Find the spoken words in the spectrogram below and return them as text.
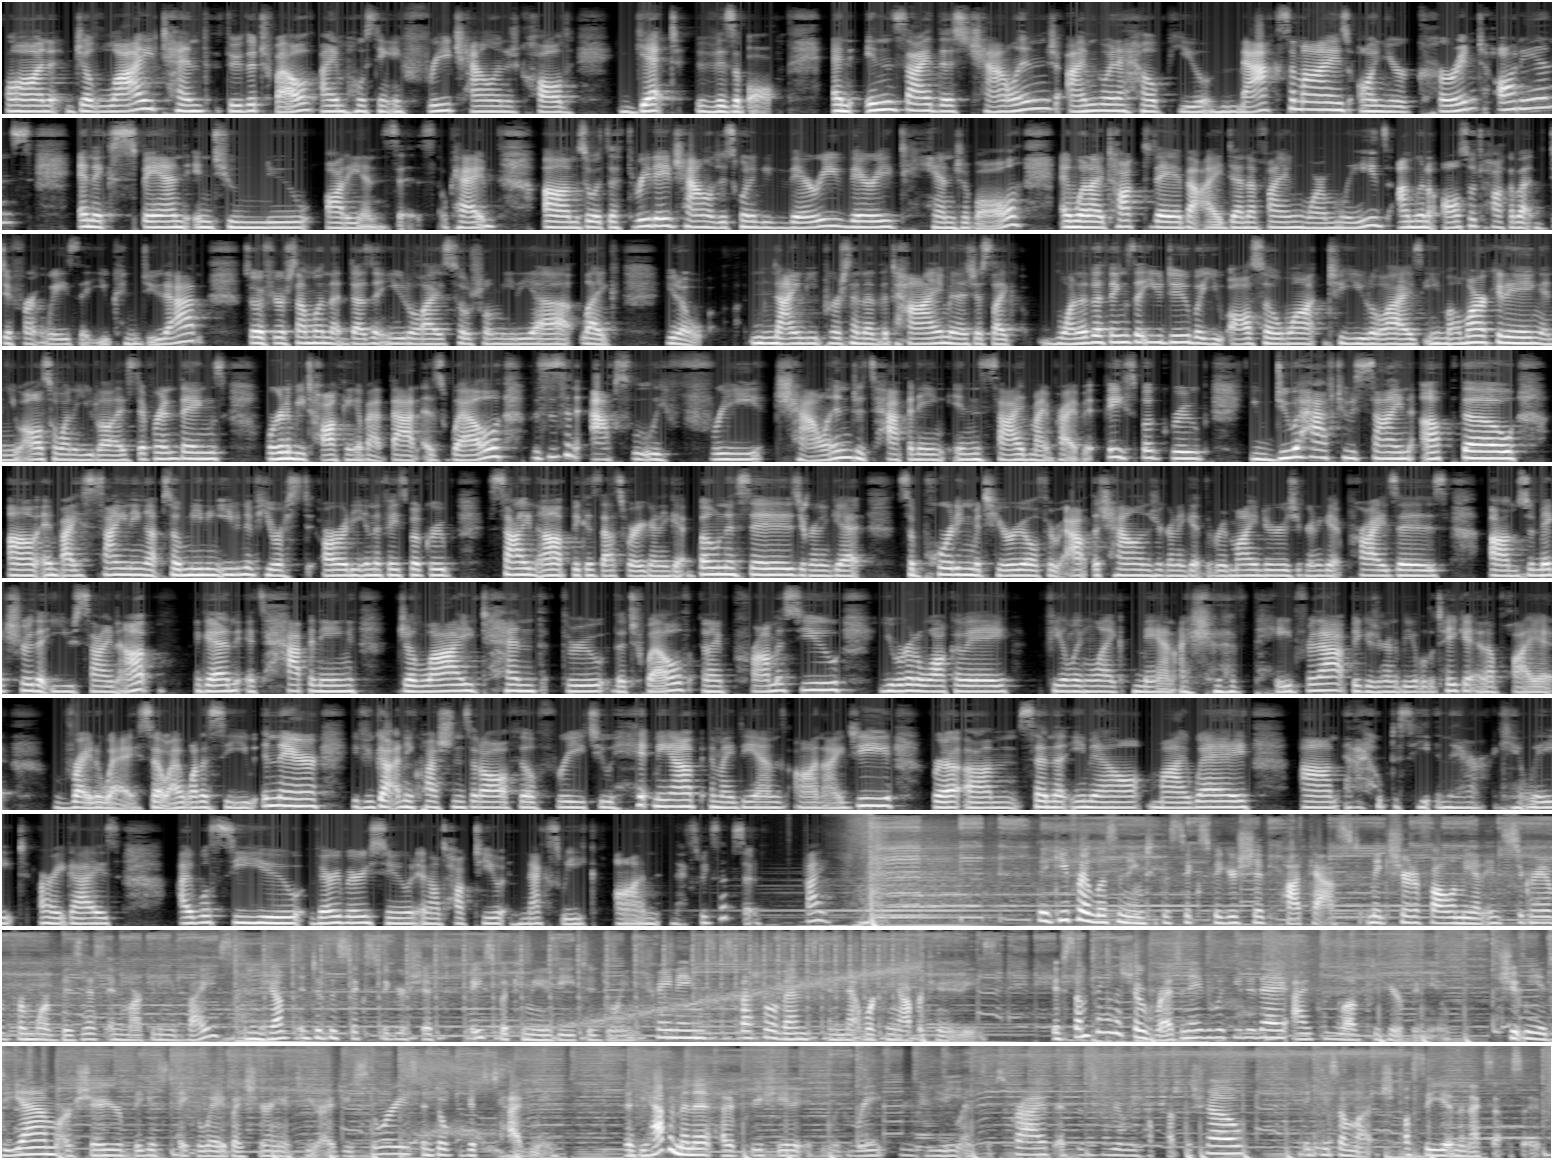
on July 10th through the 12th, I am hosting a free challenge called Get Visible. And inside this challenge, I'm going to help you maximize on your current audience and expand into new audiences. Okay. Um, so it's a three day challenge. It's going to be very, very tangible. And when I talk today about identifying warm leads, I'm going to also talk about different ways that you can do that. So if you're someone that doesn't utilize social media, like, you know, 90% of the time. And it's just like one of the things that you do, but you also want to utilize email marketing and you also want to utilize different things. We're going to be talking about that as well. This is an absolutely free challenge. It's happening inside my private Facebook group. You do have to sign up though. Um, and by signing up, so meaning even if you're already in the Facebook group, sign up because that's where you're going to get bonuses. You're going to get supporting material throughout the challenge. You're going to get the reminders. You're going to get prizes. Um, so make sure that you sign up. Again, it's happening July 10th through the 12th. And I promise you, you are going to walk away feeling like, man, I should have paid for that because you're going to be able to take it and apply it right away. So I want to see you in there. If you've got any questions at all, feel free to hit me up in my DMs on IG or um, send an email my way. Um, and I hope to see you in there. I can't wait. All right, guys. I will see you very, very soon, and I'll talk to you next week on next week's episode. Bye. Thank you for listening to the Six Figure Shift podcast. Make sure to follow me on Instagram for more business and marketing advice and jump into the Six Figure Shift Facebook community to join trainings, special events, and networking opportunities. If something in the show resonated with you today, I'd love to hear from you. Shoot me a DM or share your biggest takeaway by sharing it to your IG stories, and don't forget to tag me. And if you have a minute, I'd appreciate it if you would rate, review, and subscribe, as this really helps out the show. Thank you so much. I'll see you in the next episode.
